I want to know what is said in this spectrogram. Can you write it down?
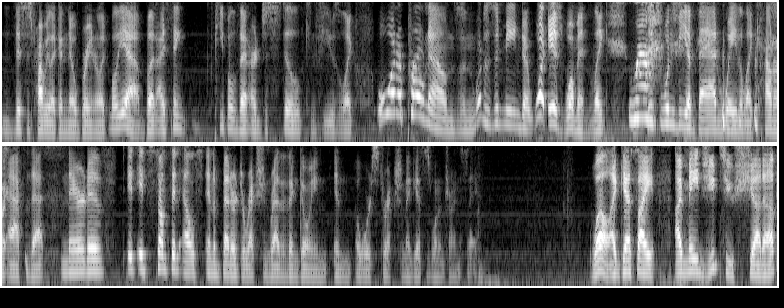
this is probably like a no brainer. Like, well, yeah, but I think people that are just still confused, like, well, what are pronouns and what does it mean to what is woman? Like, Well, this wouldn't be a bad way to like counteract that narrative. It, it's something else in a better direction rather than going in a worse direction. I guess is what I'm trying to say. Well, I guess I I made you two shut up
